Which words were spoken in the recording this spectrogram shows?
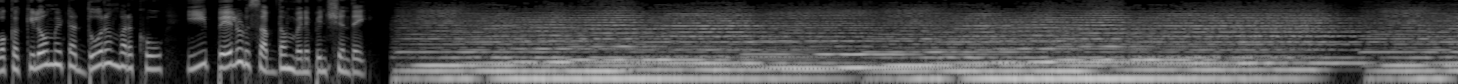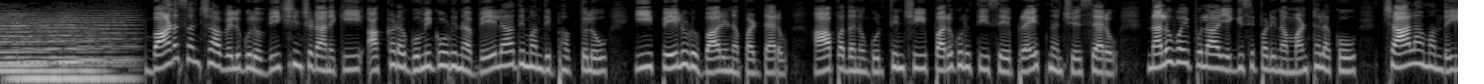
ఒక కిలోమీటర్ దూరం వరకు ఈ పేలుడు శబ్దం వినిపించింది. బాణసంచా వెలుగులు వీక్షించడానికి అక్కడ గుమిగూడిన వేలాది మంది భక్తులు ఈ పేలుడు బారిన పడ్డారు. ఆపదను గుర్తించి పరుగులు తీసే ప్రయత్నం చేశారు. నలువైపులా ఎగిసిపడిన మంటలకు చాలామంది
